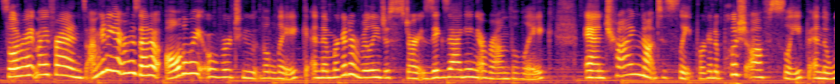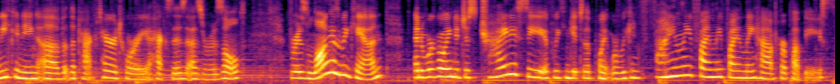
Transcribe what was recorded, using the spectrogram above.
So alright my friends, I'm gonna get Rosetta all the way over to the lake and then we're gonna really just start zigzagging around the lake and trying not to sleep. We're gonna push off sleep and the weakening of the pack territory hexes as a result for as long as we can and we're going to just try to see if we can get to the point where we can finally, finally, finally have her puppies.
